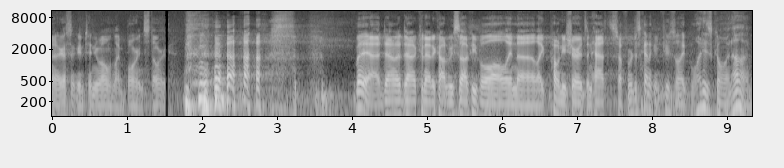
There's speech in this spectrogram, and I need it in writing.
I guess I continue on with my boring story. but yeah, down at, down at ConnectiCon, we saw people all in uh, like pony shirts and hats and stuff. We're just kind of confused. We're like, what is going on?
